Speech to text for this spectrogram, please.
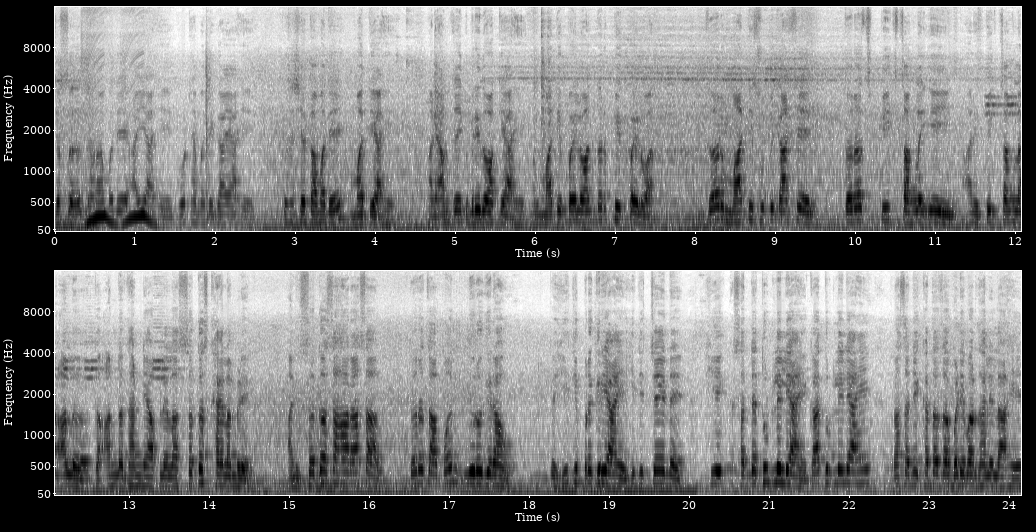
जसं घरामध्ये आई आहे गोठ्यामध्ये गाय आहे तसं शेतामध्ये माती आहे. आणि आमचं एक ब्रीद वाक्य आहे की माती पैलवान तर पीक पैलवान. जर माती सुपीक असेल तरच पीक चांगलं येईल आणि पीक चांगलं आलं तर अन्नधान्य आपल्याला सकस खायला मिळेल. आणि सकस आहार असाल तरच आपण निरोगी राहू. तर ही जी प्रक्रिया आहे ही जी चैन आहे ही एक सध्या तुटलेली आहे. का तुटलेली आहे? रासायनिक खताचा बडेबार झालेला आहे.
